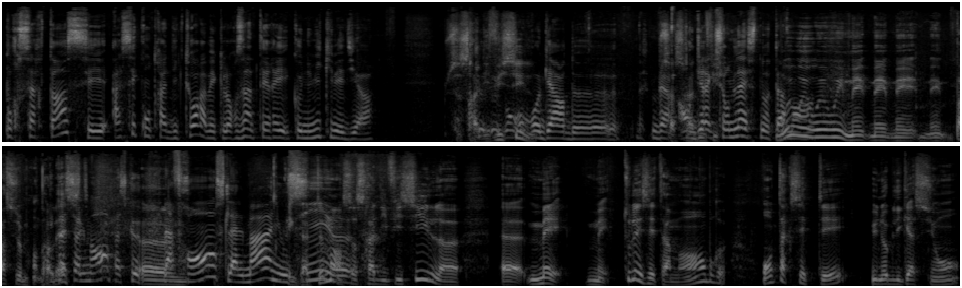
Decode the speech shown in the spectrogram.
pour certains, c'est assez contradictoire avec leurs intérêts économiques immédiats? Ce sera difficile. On regarde euh, en direction de l'Est notamment. Oui, oui, oui, mais, mais, mais, mais, pas seulement dans l'Est. Pas seulement, parce que euh, la France, l'Allemagne aussi. Exactement, euh, ce sera difficile. mais, mais tous les États membres ont accepté une obligation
